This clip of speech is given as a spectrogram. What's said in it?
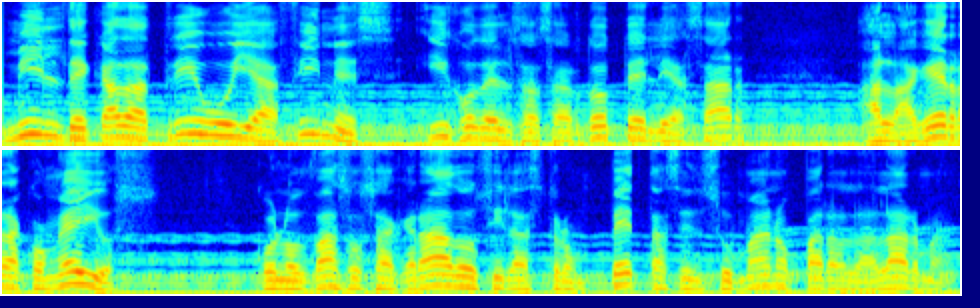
mil de cada tribu y afines, hijo del sacerdote Eleazar, a la guerra con ellos, con los vasos sagrados y las trompetas en su mano para la alarma.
